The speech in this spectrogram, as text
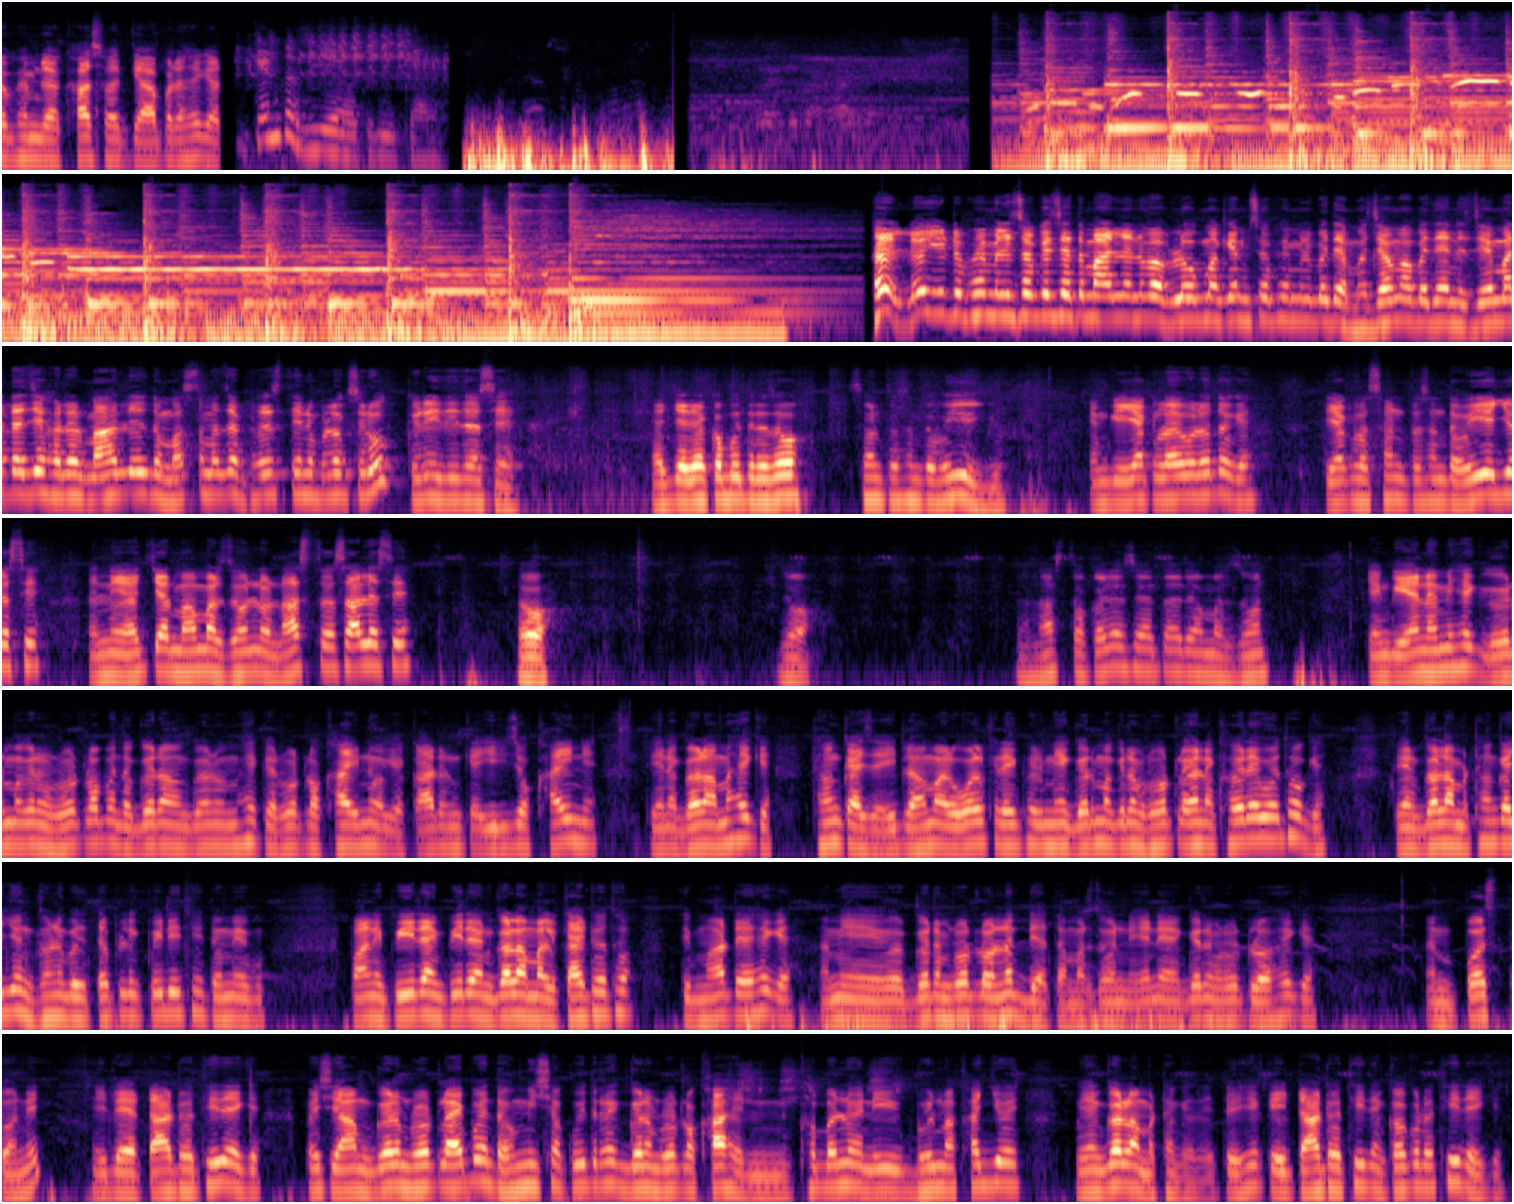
તો ફેમિલી ખાસ વાત કે આપણે છે કે કેમ કે જીવે તમે ત્યારે હેલો યુટ્યુબ ફેમિલી શું કે છે? તમારા નવા બ્લોગમાં કેમ છો ફેમિલી બધા મજામાં? બધાને જે માતાજી હર હર મહાદેવ. તો મસ્ત મજા ફ્રેશ થઈને બ્લોગ શરૂ કરી દીધો છે. અત્યારે કબૂતર જો સંતો સંતો વહી ગયું. કેમ કે એક લેવલ હતો કે? એકલો સંતો સંતો વહી ગયો છે અને અત્યારમાં અમારા ઝોનનો નાસ્તો ચાલે છે. જો. જો. નાસ્તો કરે છે અત્યારે અમારો ઝોન. કેમ કે એને અમે હે કે ગરમા ગરમ રોટલો પણ તો ગરમ ગરમ હે કે રોટલો ખાઈ ન કે કારણ કે એ જો ખાઈ ને તો એના ગળામાં હે કે ઠંકાઈ જાય. એટલે અમારે ઓળખે એક ફેર મેં ગરમા ગરમ રોટલો એને ખવડાવ્યો હતો કે તો એને ગળામાં ઠંકાઈ ગયો ને ઘણી બધી તકલીફ પડી હતી તો મેં પાણી પીરાય પીરાઈને ગળામાં કાઢ્યો હતો તે માટે હે કે, અમે ગરમ રોટલો નથી દેતા અમારા ઝોનને. એને ગરમ રોટલો હે કે, એમ પસતો નહીં. એટલે ટાઢો થઈ જાય કે, પછી આમ ગરમ રોટલો આપ્યો ને તો હંમેશા કૂતરે ગરમ રોટલો ખાય ખબર ન હોય ને એ ભૂલમાં ખાઈ ગયો હોય, તો એને ગળામાં ઠંકાઈ તો એ કે ટાઢો થઈ જાય કકડો થઈ જાય કે,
